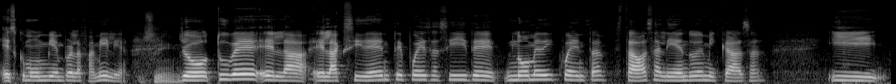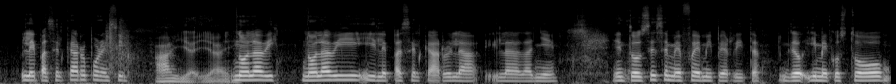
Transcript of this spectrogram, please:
es como un miembro de la familia. Sí. Yo tuve el, a- el accidente pues así de, no me di cuenta, estaba saliendo de mi casa y le pasé el carro por encima. Ay, ay, ay. No la vi, no la vi y le pasé el carro y la, y la dañé. Entonces se me fue mi perrita Yo- y me costó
